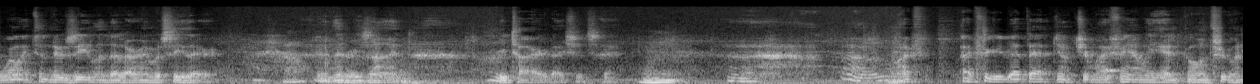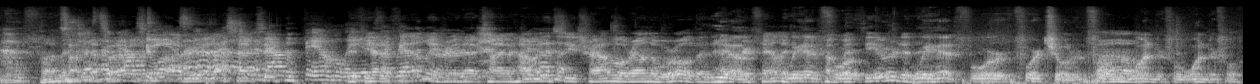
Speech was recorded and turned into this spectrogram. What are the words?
Wellington, New Zealand, at our embassy there and then resigned, retired, I should say. Mm-hmm. Uh, I, I figured at that juncture my family had gone through enough. Well, Just that's what I was about to gonna answer the ask. question about family. If you had a like we haven't family during that time, how did you travel around the world and have your family? we Did they come four. with you, or did we they? had four four children, four Wow. wonderful, wonderful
